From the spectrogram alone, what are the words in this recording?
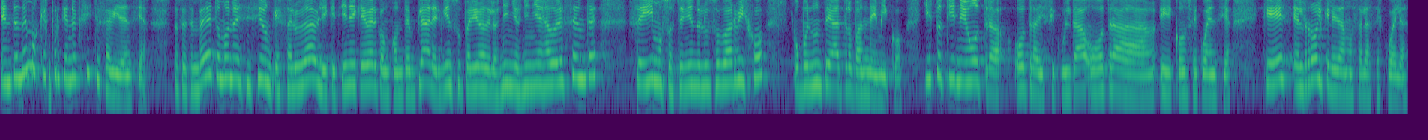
Entendemos que es porque no existe esa evidencia. Entonces, en vez de tomar una decisión que es saludable y que tiene que ver con contemplar el bien superior de los niños, niñas y adolescentes, seguimos sosteniendo el uso del barbijo como en un teatro pandémico. Y esto tiene otra, otra dificultad o otra eh, consecuencia, que es el rol que le damos a las escuelas.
